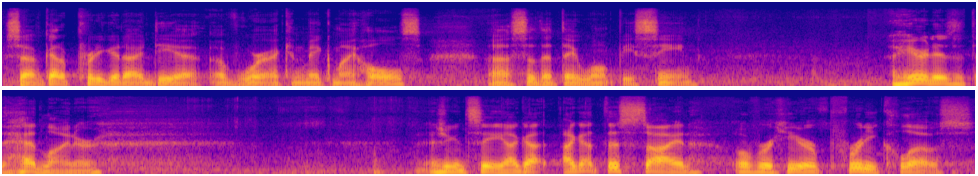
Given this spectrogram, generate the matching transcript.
So I've got a pretty good idea of where I can make my holes uh, so that they won't be seen. Here it is at the headliner. As you can see, I got, I got this side over here pretty close,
